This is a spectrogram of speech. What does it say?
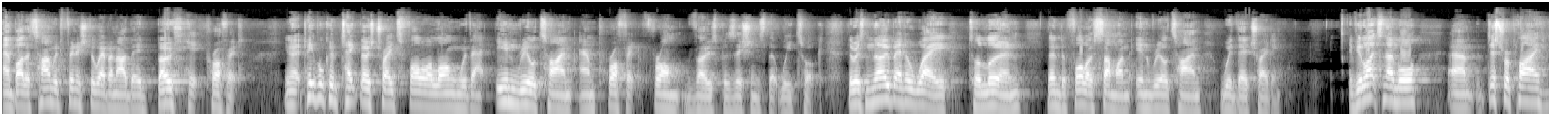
and by the time we'd finished the webinar, they'd both hit profit. You know, people could take those trades, follow along with that in real time, and profit from those positions that we took. There is no better way to learn than to follow someone in real time with their trading. If you'd like to know more, um, just reply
